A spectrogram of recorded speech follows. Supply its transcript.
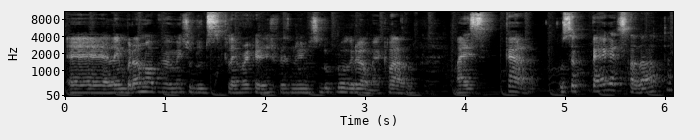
É, lembrando, obviamente, do disclaimer que a gente fez no início do programa, é claro. Mas, cara, você pega essa data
